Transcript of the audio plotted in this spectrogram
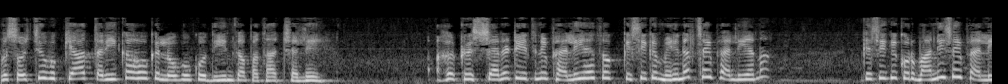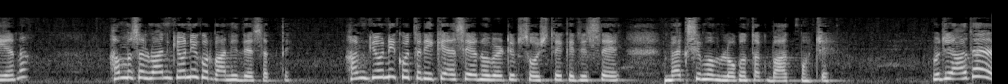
میں سوچتی ہوں وہ کیا طریقہ ہو کہ لوگوں کو دین کا پتا چلے۔ اگر کرسچینٹی اتنی پھیلی ہے تو کسی کی محنت سے ہی پھیلی ہے نا۔ کسی کی قربانی سے ہی پھیلی ہے نا۔ ہم مسلمان کیوں نہیں قربانی دے سکتے؟ ہم کیوں نہیں کوئی طریقے ایسے انوویٹو سوچتے کہ جس سے میکسیمم لوگوں تک بات پہنچے؟ مجھے یاد ہے،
